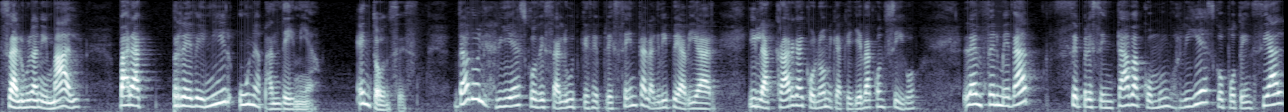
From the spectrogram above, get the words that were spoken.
salud animal, para prevenir una pandemia. Entonces, Dado el riesgo de salud que representa la gripe aviar y la carga económica que lleva consigo, la enfermedad se presentaba como un riesgo potencial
